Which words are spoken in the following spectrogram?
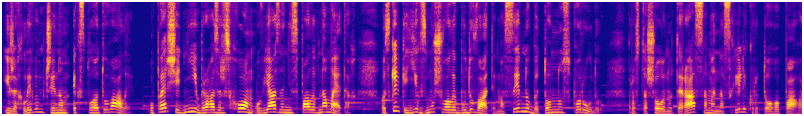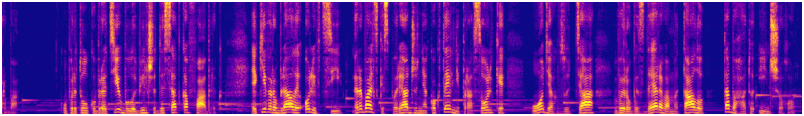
і жахливим чином експлуатували. У перші дні Brothers Home ув'язнені спали в наметах, оскільки їх змушували будувати масивну бетонну споруду, розташовану терасами на схилі крутого пагорба. У притулку братів було більше десятка фабрик, які виробляли олівці, рибальське спорядження, коктейльні парасольки, одяг, взуття, вироби з дерева, металу та багато іншого.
